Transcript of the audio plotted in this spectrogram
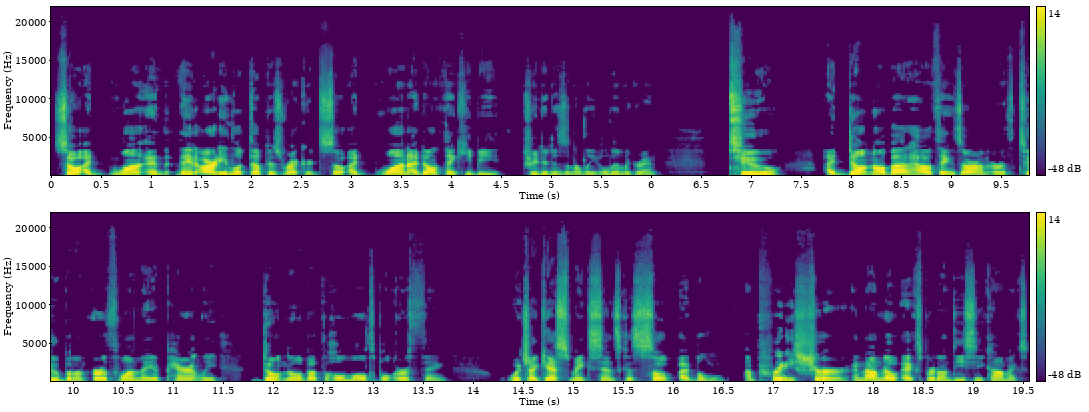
so I one and they'd already looked up his records. So I one, I don't think he'd be treated as an illegal immigrant. Two, I don't know about how things are on Earth Two, but on Earth One, they apparently don't know about the whole multiple Earth thing, which I guess makes sense because so I believe I'm pretty sure, and I'm no expert on DC Comics,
